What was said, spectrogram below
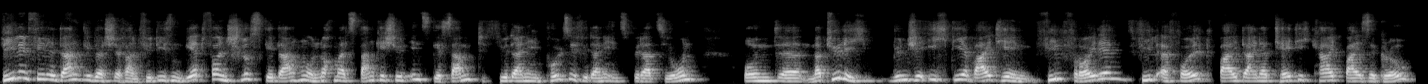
Vielen, vielen Dank, lieber Stefan, für diesen wertvollen Schlussgedanken und nochmals Dankeschön insgesamt für deine Impulse, für deine Inspiration. Und äh, natürlich wünsche ich dir weiterhin viel Freude, viel Erfolg bei deiner Tätigkeit bei The Grow,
